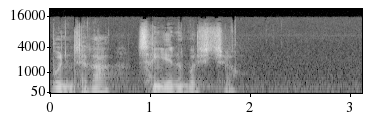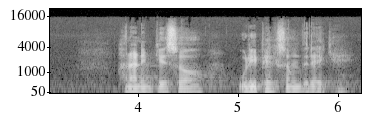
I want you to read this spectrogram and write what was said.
문제가 생기는 것이죠. 하나님께서 우리 백성들에게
